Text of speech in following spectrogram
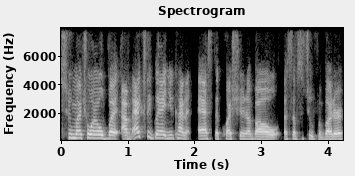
too much oil, but I'm actually glad you kind of asked the question about a substitute for butter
